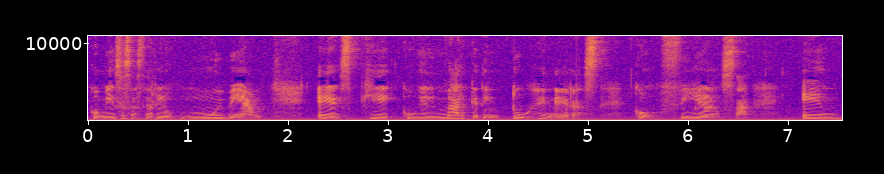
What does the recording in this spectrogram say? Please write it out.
comiences a hacerlo muy bien, es que con el marketing tú generas confianza en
